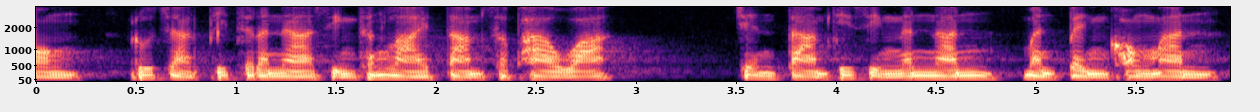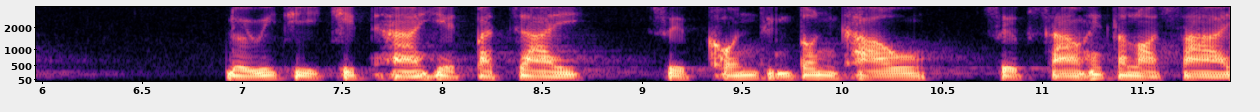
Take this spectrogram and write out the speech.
อง รู้จักพิจารณาสิ่งทั้งหลายตามสภาวะ เช่นตามที่สิ่งนั้นๆ มันเป็นของมัน โดยวิธีคิดหาเหตุปัจจัย สืบค้นถึงต้นเขา สืบสาวให้ตลอดสาย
